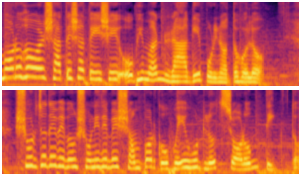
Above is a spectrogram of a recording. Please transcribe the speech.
বড় হওয়ার সাথে সাথেই সেই অভিমান রাগে পরিণত হলো। সূর্যদেব এবং শনিদেবের সম্পর্ক হয়ে উঠল চরম তিক্ত।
